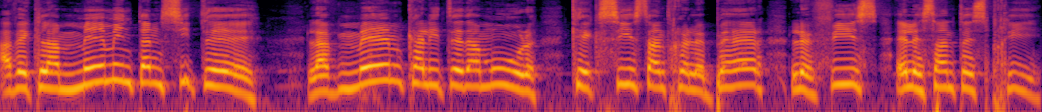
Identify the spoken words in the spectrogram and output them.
avec la même intensité, la même qualité d'amour qui existe entre le Père, le Fils et le Saint-Esprit.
